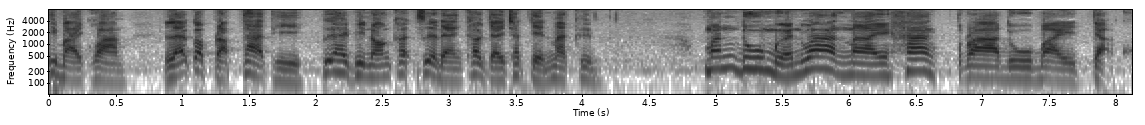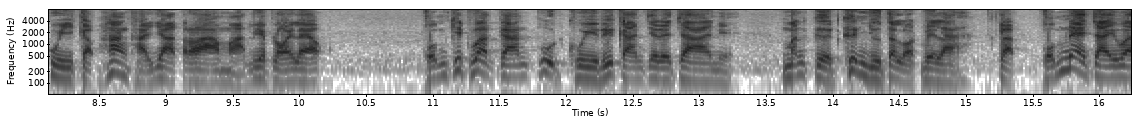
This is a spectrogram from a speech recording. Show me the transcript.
ธิบายความ แล้วก็ปรับท่าทีเพื่อให้พี่น้องเสื้อแดงเข้าใจชัดเจนมากขึ้น มันดูเหมือนว่านายห้างตราดูไบจะคุยกับห้างขายยาตราหมาดเรียบร้อยแล้ว ผมคิดว่าการพูดคุยหรือการเจรจาเนี่ยมันเกิดขึ้นอยู่ตลอดเวลาครับผมแน่ใจว่า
